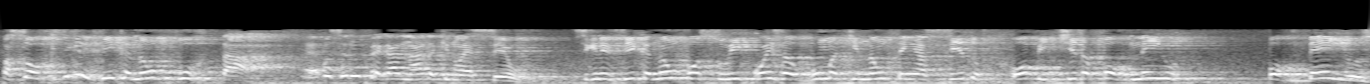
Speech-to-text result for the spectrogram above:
Pastor, o que significa não furtar? É você não pegar nada que não é seu. Significa não possuir coisa alguma que não tenha sido obtida por meio por meios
